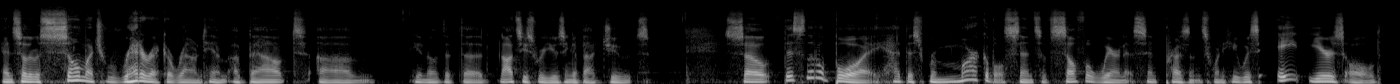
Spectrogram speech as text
And so there was so much rhetoric around him about, um, you know, that the Nazis were using about Jews. So this little boy had this remarkable sense of self awareness and presence when he was eight years old.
